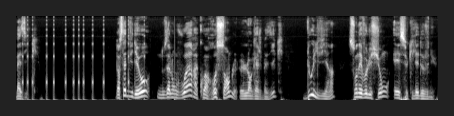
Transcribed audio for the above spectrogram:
basique. Dans cette vidéo, nous allons voir à quoi ressemble le langage basique, d'où il vient, son évolution et ce qu'il est devenu.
